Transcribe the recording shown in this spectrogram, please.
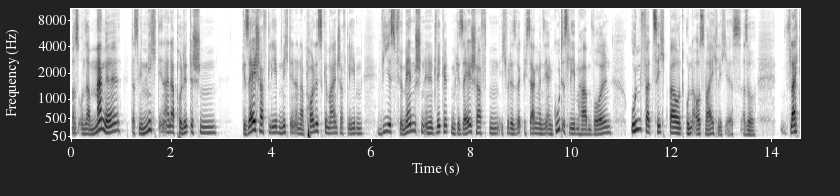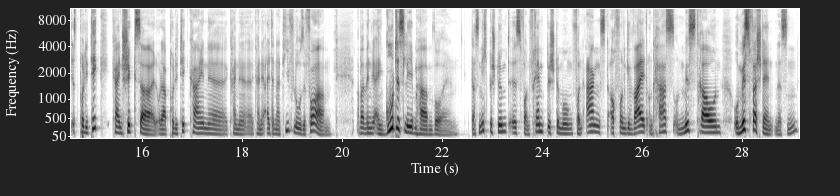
aus unserem Mangel, dass wir nicht in einer politischen Gesellschaft leben, nicht in einer Polisgemeinschaft leben, wie es für Menschen in entwickelten Gesellschaften, ich würde es wirklich sagen, wenn sie ein gutes Leben haben wollen, unverzichtbar und unausweichlich ist. Also vielleicht ist Politik kein Schicksal oder Politik keine, keine, keine alternativlose Form. Aber wenn wir ein gutes Leben haben wollen, das nicht bestimmt ist von Fremdbestimmung, von Angst, auch von Gewalt und Hass und Misstrauen und Missverständnissen,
